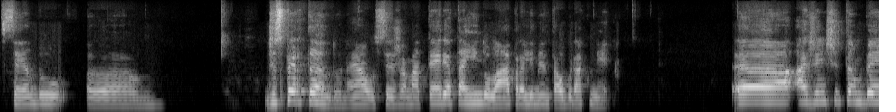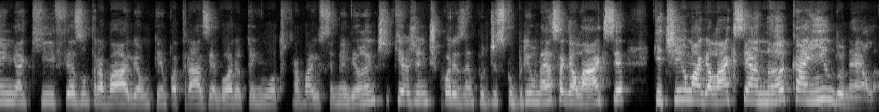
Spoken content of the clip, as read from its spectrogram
sendo uh, despertando, né? Ou seja, a matéria está indo lá para alimentar o buraco negro. Uh, a gente também aqui fez um trabalho há um tempo atrás, e agora eu tenho um outro trabalho semelhante, que a gente, por exemplo, descobriu nessa galáxia que tinha uma galáxia anã caindo nela.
